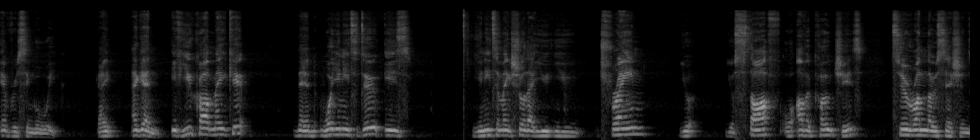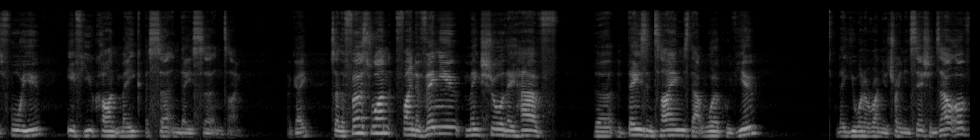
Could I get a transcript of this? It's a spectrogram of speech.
every single week. Okay. Again, if you can't make it, then what you need to do is you need to make sure that you, you train your, your staff or other coaches to run those sessions for you if you can't make a certain day, certain time. Okay? So the first one, find a venue, make sure they have the, the days and times that work with you, that you want to run your training sessions out of.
